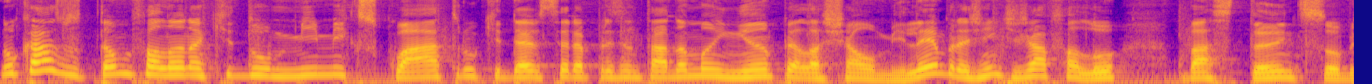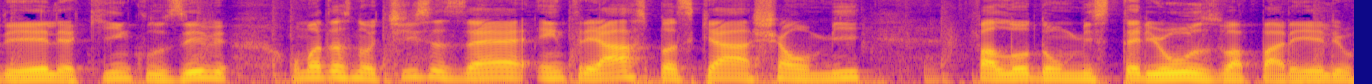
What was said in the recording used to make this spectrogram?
No caso, estamos falando aqui do Mi Mix 4, que deve ser apresentado amanhã pela Xiaomi. Lembra? A gente já falou bastante sobre ele aqui, inclusive, uma das notícias é, entre aspas, que a Xiaomi falou de um misterioso aparelho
